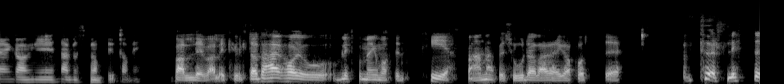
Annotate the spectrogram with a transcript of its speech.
en gang i nærmeste framtid, Tommy. Veldig, veldig kult. Dette her har jo blitt for meg, Martin, tre spennende episoder der jeg har fått eh, følt litt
